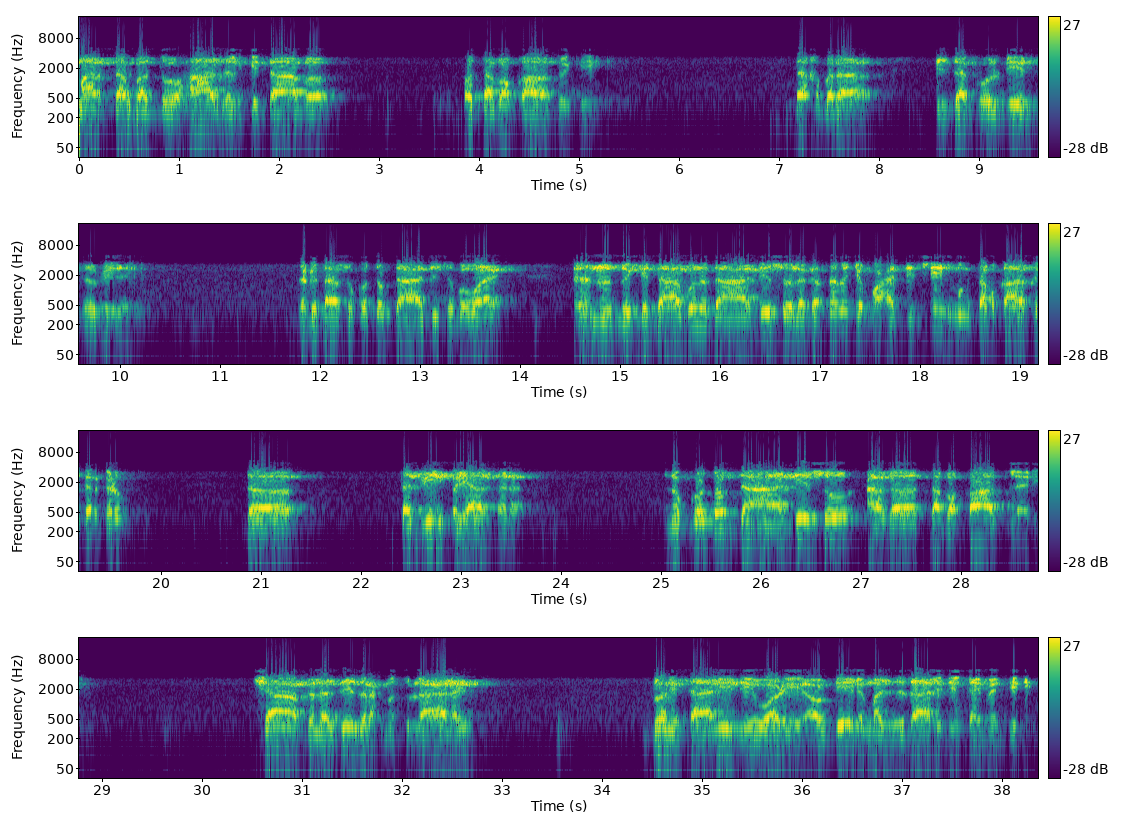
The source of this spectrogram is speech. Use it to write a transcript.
مرتبه هاذ الكتاب په طبقاتو کې دا خبره اذا کول ډیر ضروری دی دغه تاسو کتب د حدیث بوای نو د کتابونو د حدیث لکه څنګه چې محدثین مونږ طبقات ذکر کړو د تدوین په یاد سره نو کتب د حدیثو هغه طبقات لري شاه عبد العزيز رحمت الله عليه دو رسالې دی وړي او ډېر مزیدار دي قیمتي دي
